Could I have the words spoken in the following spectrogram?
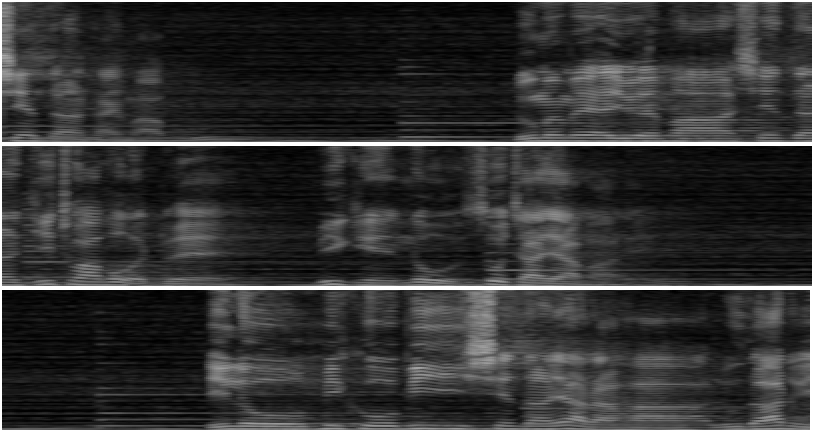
ရှင်းတန်နိုင်ပါဘူးလူမမဲအရွယ်မှာရှင်းတန်ကြီးထွားဖို့အတွက်မိခင်တို့စိုးကြရပါတယ်ဒီလိုမိခိုပြီးရှင်းတန်ရတာဟာလူသားတွေ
